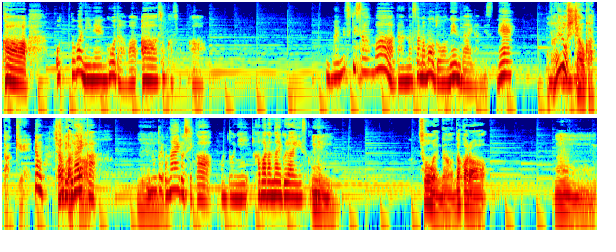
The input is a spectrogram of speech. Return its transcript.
か。夫は2年後だわ。ああ、そっかそっか。前みつきさんは旦那様も同年代なんですね。同い年ちゃうかったっけ？でも、それぐらいか。うん本当に同い年か、本当に変わらないぐらいですかね。うん。そうやな。だから、うん。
